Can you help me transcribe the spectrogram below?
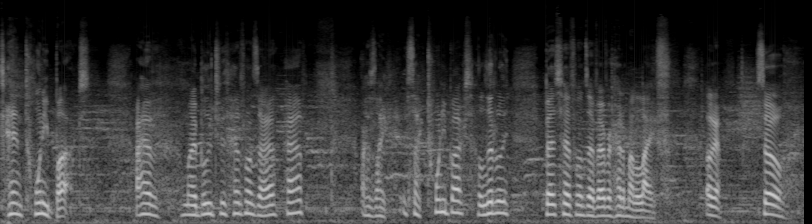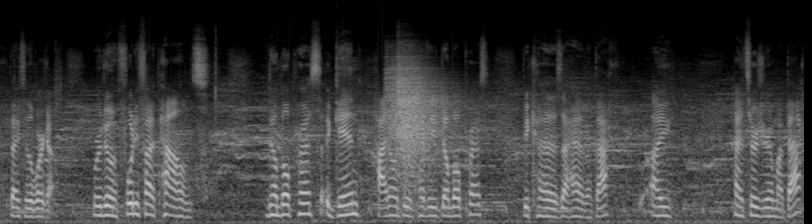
10, 20 bucks. I have my Bluetooth headphones I have. I was like, it's like 20 bucks. Literally, best headphones I've ever had in my life. Okay, so back to the workout. We're doing 45 pounds dumbbell press. Again, I don't do heavy dumbbell press because I have a back. I had surgery on my back,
